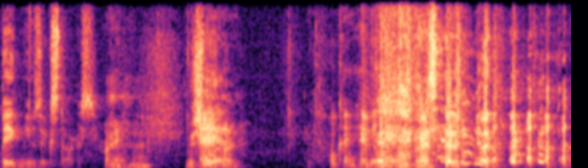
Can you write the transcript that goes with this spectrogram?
big music stars, right? Mm-hmm. For sure. And- Okay, hit me.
